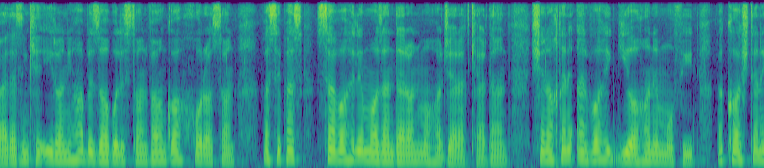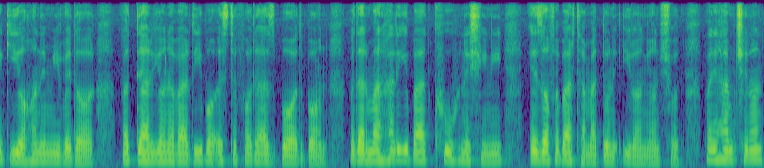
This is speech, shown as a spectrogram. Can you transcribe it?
بعد از اینکه ایرانی ها به زابلستان و آنگاه خراسان و سپس سواحل مازندران مهاجرت کردند شناختن انواع گیاهان مفید و کاشتن گیاهان میوهدار و دریانوردی با استفاده از بادبان و در مرحله بعد کوه نشینی اضافه بر تمدن ایرانیان شد. ولی همچنان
